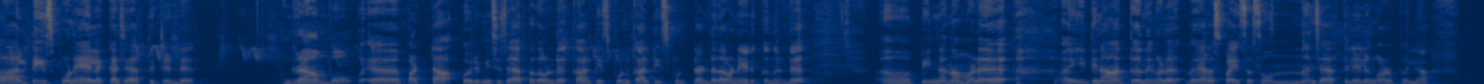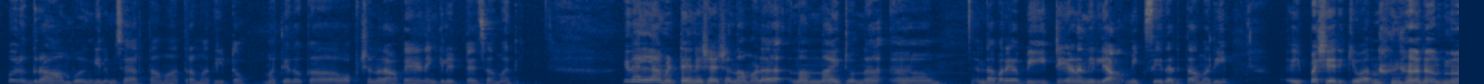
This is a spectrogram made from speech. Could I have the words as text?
കാൽ ടീസ്പൂൺ ഏലക്ക ചേർത്തിട്ടുണ്ട്. ഗ്രാമ്പു പട്ട ഒരുമിച്ച് ചേർത്തതുകൊണ്ട് കാൽ ടീസ്പൂൺ കാൽ ടീസ്പൂൺ രണ്ട് തവണ എടുക്കുന്നുണ്ട്. പിന്നെ നമ്മൾ ഇതിനകത്ത് നിങ്ങൾ വേറെ സ്പൈസസ് ഒന്നും ചേർത്തില്ലെങ്കിലും കുഴപ്പമില്ല. ഒരു ഗ്രാമ്പു എങ്കിലും ചേർത്താൽ മാത്രം മതി കേട്ടോ മറ്റേതൊക്കെ ഓപ്ഷനലാണ് വേണമെങ്കിൽ ഇട്ടേച്ചാൽ മതി. ഇതെല്ലാം ഇട്ടതിന് ശേഷം നമ്മൾ നന്നായിട്ടൊന്ന് എന്താ പറയുക ബീറ്റ് ചെയ്യണമെന്നില്ല. മിക്സ് ചെയ്തെടുത്താൽ മതി. ഇപ്പം ശരിക്കും പറഞ്ഞാൽ ഞാനൊന്ന്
